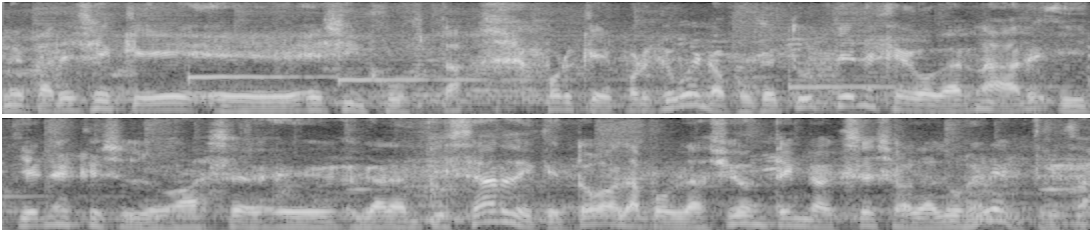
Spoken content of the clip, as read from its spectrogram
Me parece que eh, es injusta. ¿Por qué? Porque bueno, porque tú tienes que gobernar y tienes que hacer, eh, garantizar de que toda la población tenga acceso a la luz eléctrica.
